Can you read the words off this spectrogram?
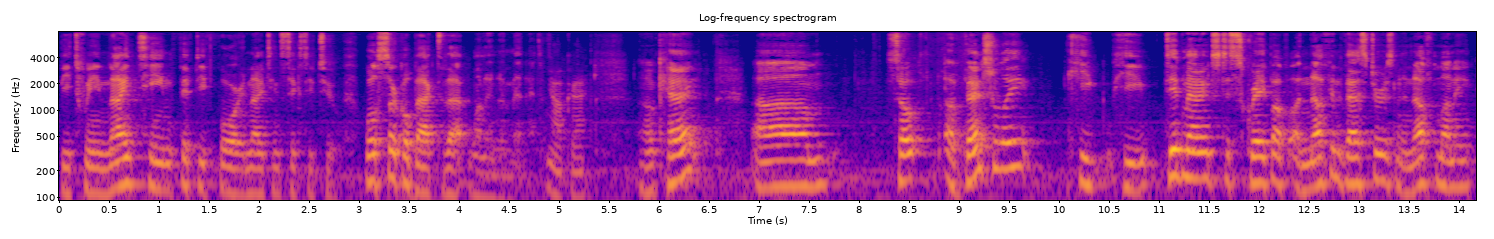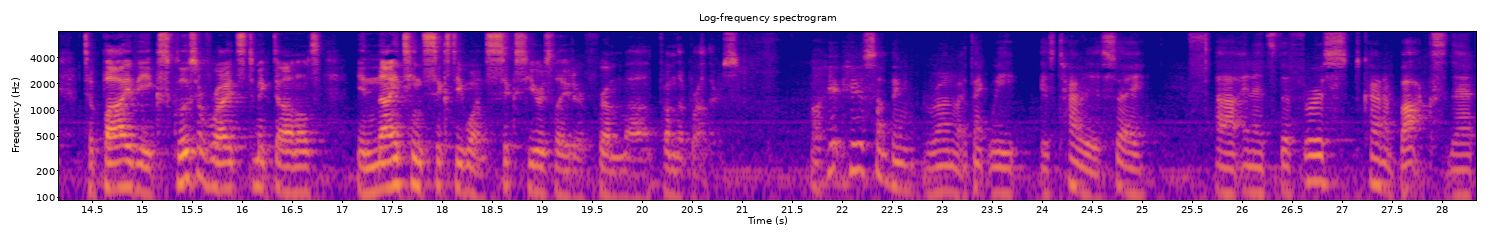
between 1954 and 1962? We'll circle back to that one in a minute. Okay. Okay. Um, so eventually, he he did manage to scrape up enough investors and enough money to buy the exclusive rights to McDonald's in 1961, six years later from uh, from the brothers. Well, here, here's something, Ron, I think we it's timely to say, uh, and it's the first kind of box that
